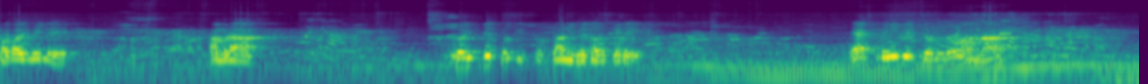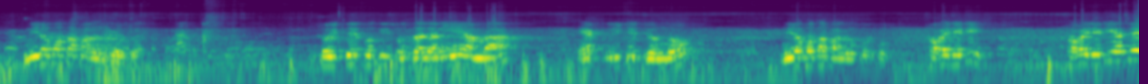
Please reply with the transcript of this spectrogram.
সবাই মিলে আমরা শহীদদের প্রতি শ্রদ্ধা নিবেদন করে এক মিনিটের জন্য আমরা নীরবতা পালন করব। শহীদদের প্রতি শ্রদ্ধা জানিয়ে আমরা এক মিনিটের জন্য নীরবতা পালন করব। সবাই রেডি সবাই রেডি আছে?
